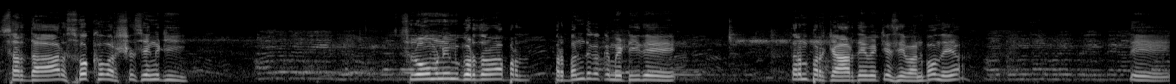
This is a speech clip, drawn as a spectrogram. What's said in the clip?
ਸਰਦਾਰ ਸੁਖ ਵਰਸ਼ ਸਿੰਘ ਜੀ, ਸ਼੍ਰੋਮਣੀ ਗੁਰਦੁਆਰਾ ਪ੍ਰ- ਪ੍ਰਬੰਧਕ ਕਮੇਟੀ ਦੇ ਧਰਮ ਪ੍ਰਚਾਰ ਦੇ ਵਿੱਚ ਸੇਵਾ ਨਿਭਾਉਂਦੇ ਆ। ਤੇ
